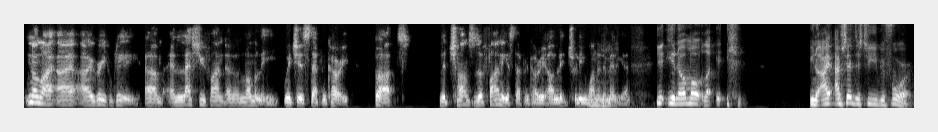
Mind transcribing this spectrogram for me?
No, I, I, I agree completely. Um, unless you find an anomaly, which is Stephen Curry, but the chances of finding a Stephen Curry are literally one in a mm-hmm. million. You, you know, Mo, like, you know, I, I've said this to you before.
